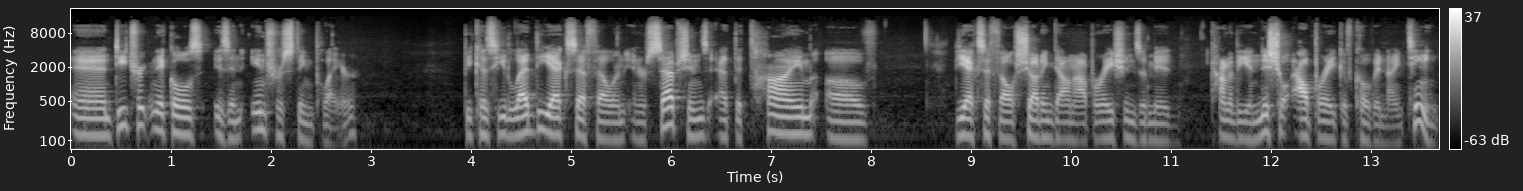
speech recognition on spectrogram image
And Deatrick Nichols is an interesting player because he led the XFL in interceptions at the time of the XFL shutting down operations amid kind of the initial outbreak of COVID 19.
